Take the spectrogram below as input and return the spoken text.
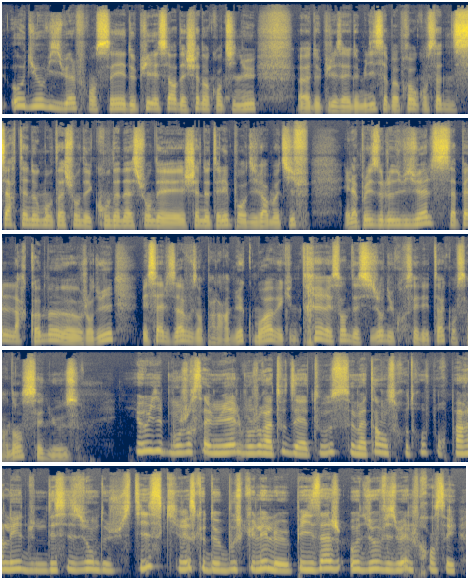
audiovisuel français. Depuis l'essor des chaînes en continu, euh, depuis les années 2010 à peu près, on constate une certaine augmentation des condamnations des chaînes de télé pour divers motifs. Et la police de l'audiovisuel s'appelle l'ARCOM euh, aujourd'hui. Mais ça, Elsa vous en parlera mieux que moi avec une très récente décision du Conseil d'État concernant Et oui, bonjour Samuel, bonjour à toutes et à tous. Ce matin, on se retrouve pour parler d'une décision de justice qui risque de bousculer le paysage audiovisuel français.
